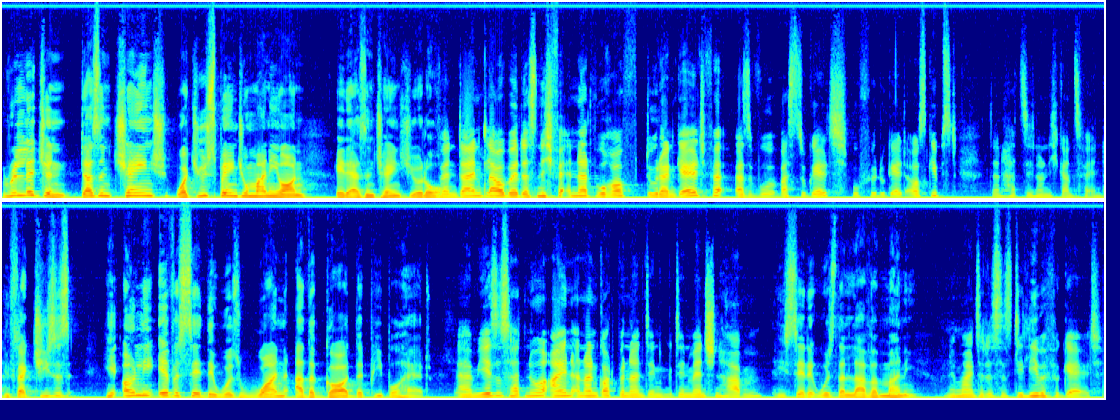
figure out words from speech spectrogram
religion doesn't change what you spend your money on, it hasn't changed you at all. Wenn dein Glaube das nicht verändert, worauf du dein Geld, also wo, was du Geld, wofür du Geld ausgibst, dann hat sich noch nicht ganz In verändert. fact, Jesus, he only ever said there was one other God that people had. Ähm, Jesus hat nur einen anderen Gott benannt, den, den Menschen haben. He said it was the love of money. Und er meinte, das ist die Liebe für Geld.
